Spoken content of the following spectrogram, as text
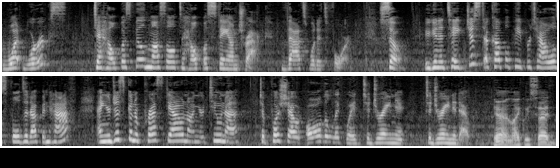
what works to help us build muscle, to help us stay on track. That's what it's for. So, you're gonna take just a couple paper towels, fold it up in half, and you're just gonna press down on your tuna to push out all the liquid to drain it to drain it out. Yeah, and like we said,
